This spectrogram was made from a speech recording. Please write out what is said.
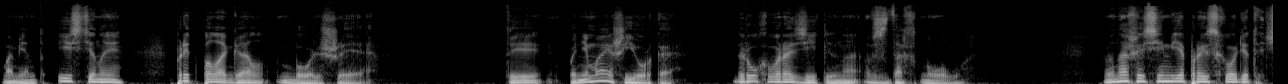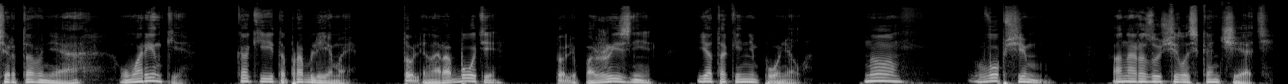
Момент истины предполагал большее. «Ты понимаешь, Юрка?» Друг выразительно вздохнул. «В нашей семье происходит чертовня. У Маринки какие-то проблемы. То ли на работе, то ли по жизни, я так и не понял. Но, в общем, она разучилась кончать.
